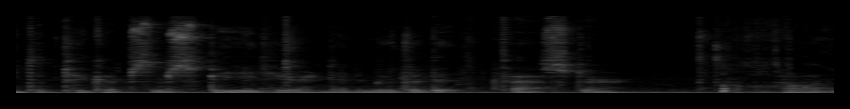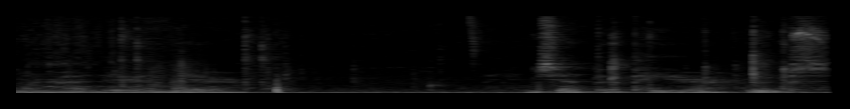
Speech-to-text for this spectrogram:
need to pick up some speed here and then move a bit faster. I want one right there and there. Jump up here. Oops.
